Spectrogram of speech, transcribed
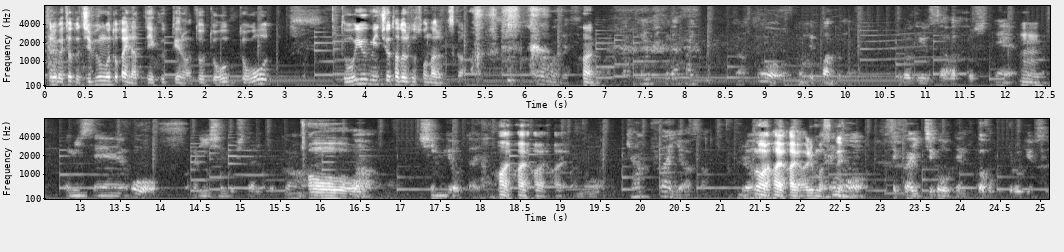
それがちょっと自分ごと化になっていくっていうのはどどうどうどういう道をたどるとそうなるんですか？そうです、ね。はい建築で入った後、デパートのプロデューサーとして、うん。お店をリーシングしたりとか、おお。まあ、新業態、あはいはいはいはい。のキャンプファイヤーさん。はいはいはいありますね。も世界1号店とか僕プロデュース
